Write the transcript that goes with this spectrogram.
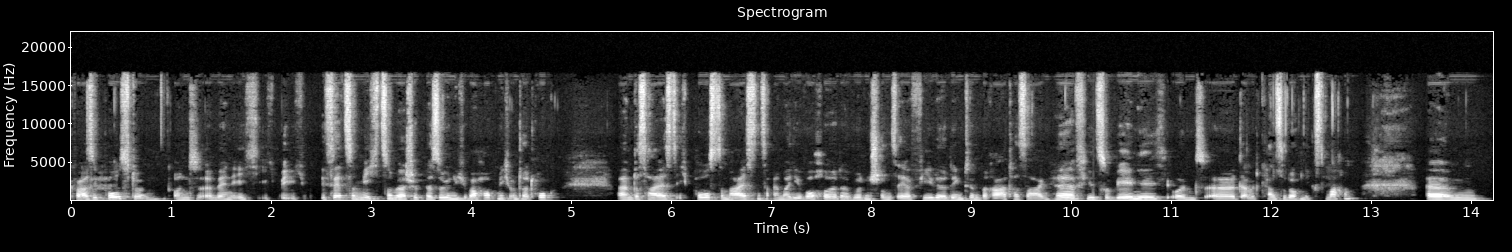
quasi mhm. poste. Und äh, wenn ich, ich, ich setze mich zum Beispiel persönlich überhaupt nicht unter Druck. Ähm, das heißt, ich poste meistens einmal die Woche. Da würden schon sehr viele LinkedIn-Berater sagen, hä, viel zu wenig und äh, damit kannst du doch nichts machen. Ähm,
